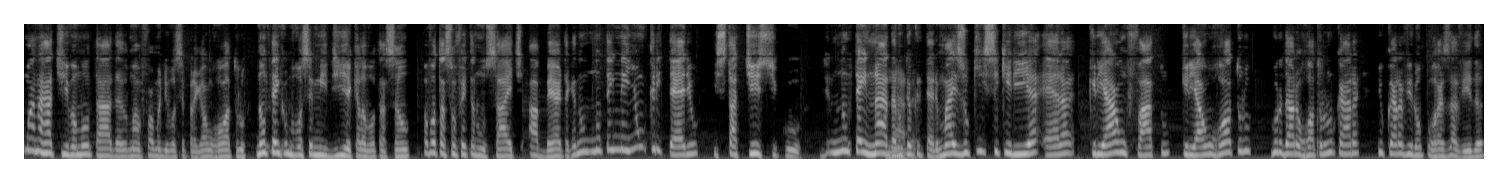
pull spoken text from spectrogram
uma narrativa montada, uma forma de você pregar um rótulo. Não tem como você medir aquela votação. Uma votação feita num site aberta, que não, não tem nenhum critério estatístico não tem nada, nada no teu critério, mas o que se queria era criar um fato, criar um rótulo, grudar o rótulo no cara e o cara virou pro resto da vida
